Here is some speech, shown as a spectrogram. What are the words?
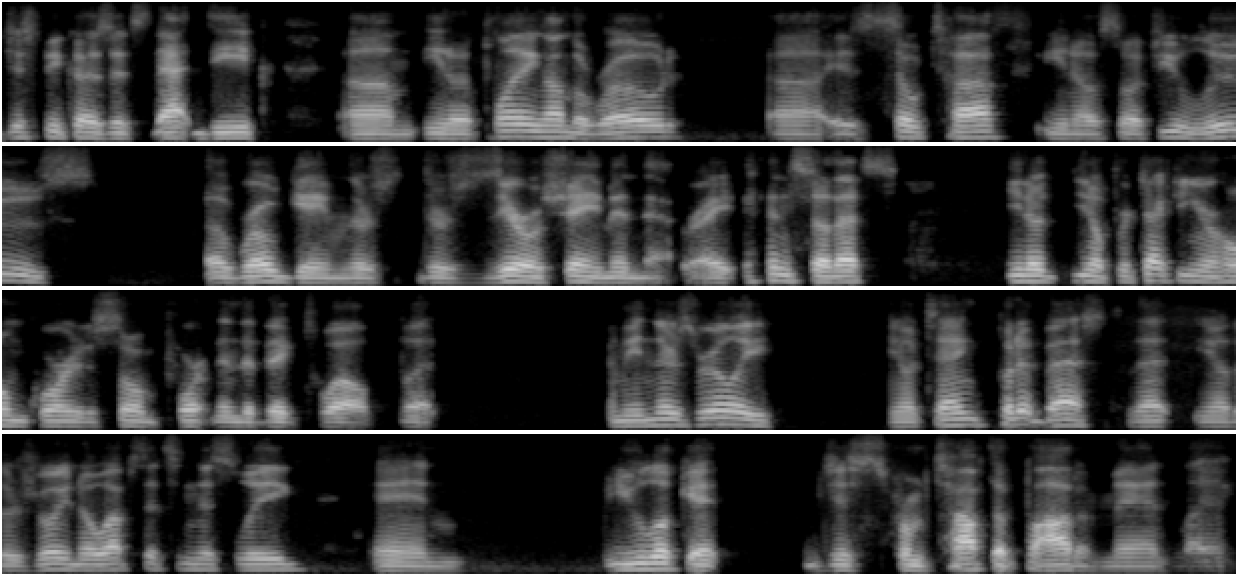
just because it's that deep. Um, you know, playing on the road uh, is so tough, you know, so if you lose, a road game, there's there's zero shame in that, right? And so that's you know you know protecting your home court is so important in the Big 12. But I mean, there's really you know Tang put it best that you know there's really no upsets in this league, and you look at just from top to bottom, man, like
